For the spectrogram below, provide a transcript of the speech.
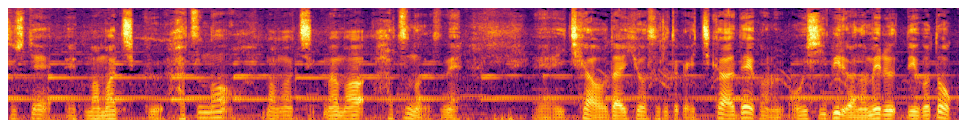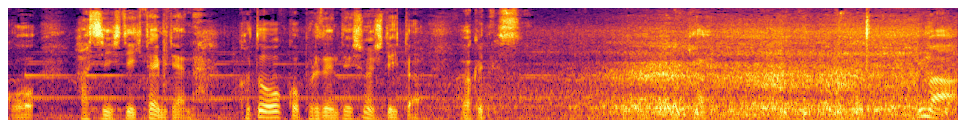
そして、えー、ママ地区初のママチママ初のですね、えー、市川を代表するとか市川でこの美味しいビールが飲めるっていうことをこう発信していきたいみたいなことをこうプレゼンテーションしていたわけです。はい、今、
